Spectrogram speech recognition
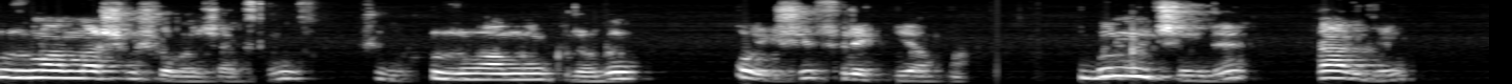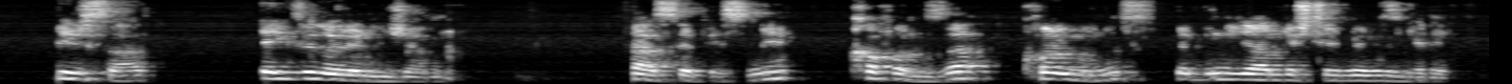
Uzmanlaşmış olacaksınız. Çünkü uzmanlığın kuralı o işi sürekli yapmak. Bunun için de her gün bir saat Excel öğreneceğim felsefesini kafanıza koymanız ve bunu yerleştirmeniz gerekiyor.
